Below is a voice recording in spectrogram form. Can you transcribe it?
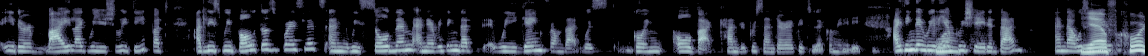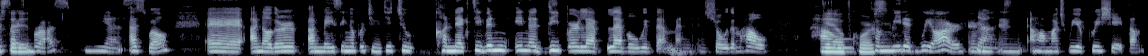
either buy like we usually did but at least we bought those bracelets and we sold them and everything that we gained from that was going all back 100% directly to the community. I think they really wow. appreciated that and that was yeah of course it is. for us yes. as well. Uh, another amazing opportunity to connect even in a deeper le- level with them and, and, show them how how yeah, of course. committed we are and, and how much we appreciate them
